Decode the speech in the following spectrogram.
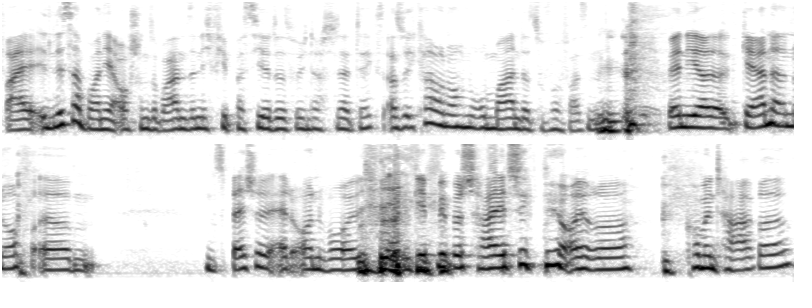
weil in Lissabon ja auch schon so wahnsinnig viel passiert ist, wo ich dachte, der Text, also ich kann auch noch einen Roman dazu verfassen. wenn ihr gerne noch ähm, ein Special Add-on wollt, dann gebt mir Bescheid, schickt mir eure Kommentare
